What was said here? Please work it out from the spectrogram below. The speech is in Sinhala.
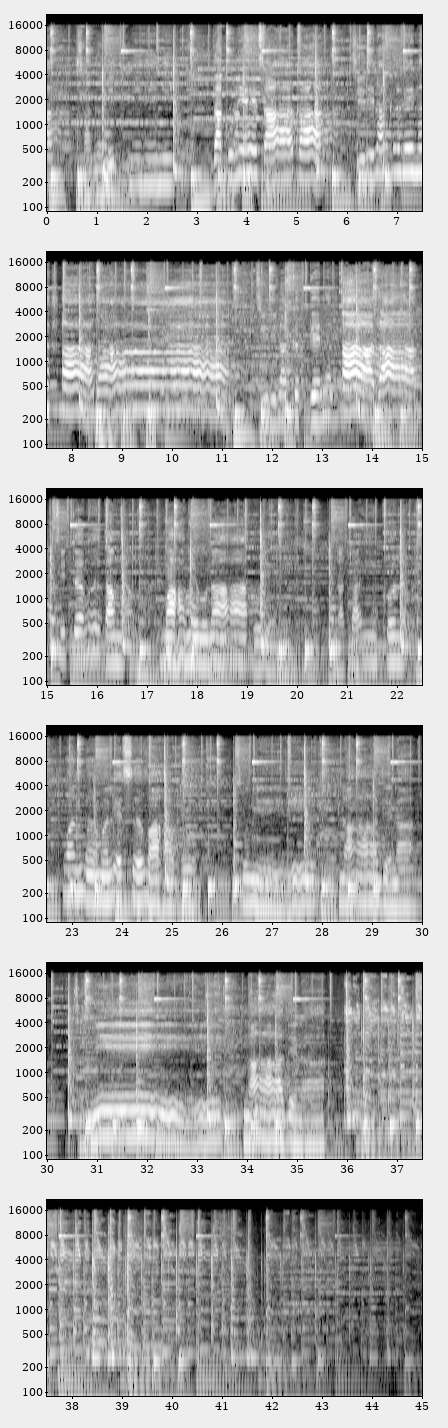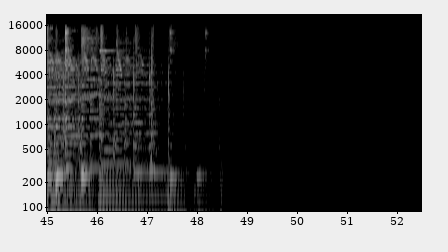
දකුණේ සාකා සිරිලකගෙන ආදා. සිරිලකගෙන ආදා සිතම තම් මහමෙවුනා උයනි. නටයි කොළ වන්නම ලෙස මහබෝ සුමීරී නාදනා. සුමීරී නාදනා.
